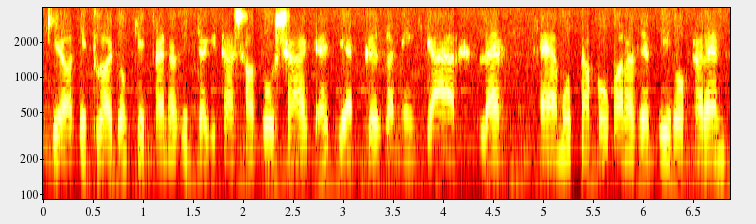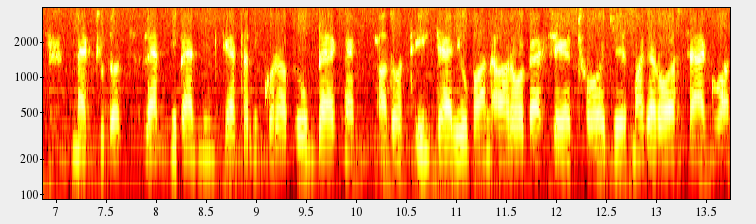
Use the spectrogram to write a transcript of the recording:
kiadni, tulajdonképpen az integritás hatóság egy ilyen közleménygyár lesz, elmúlt napokban azért Bíró Ferenc meg tudott lepni bennünket, amikor a Bloombergnek adott interjúban arról beszélt, hogy Magyarországon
